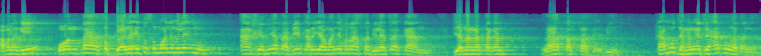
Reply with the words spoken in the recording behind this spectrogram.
apalagi onta, sebanyak itu semuanya milikmu. Akhirnya tadi karyawannya merasa dilecehkan. Dia mengatakan, "La tastazibi." Kamu jangan ngejek aku katanya.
